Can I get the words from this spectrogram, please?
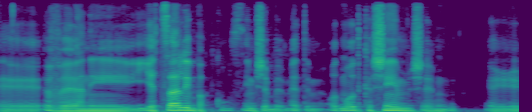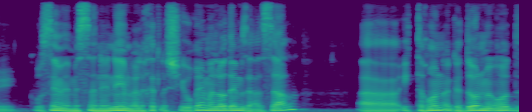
אה, ואני, יצא לי בקורסים שבאמת הם מאוד מאוד קשים, שהם אה, קורסים מסננים, ללכת לשיעורים, אני לא יודע אם זה עזר, היתרון הגדול מאוד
